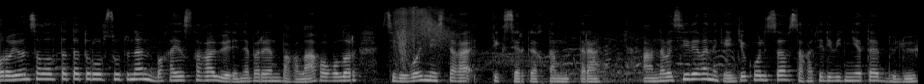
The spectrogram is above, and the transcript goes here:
оройон салалтата турur суутунан бахайысқаға үйрене барын бағалақ оғылыр Селевой местаға тиксер кықтамыттыра. Анна Васильева, Накенти Кольцов, Саха телевидениета Бүлүү.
